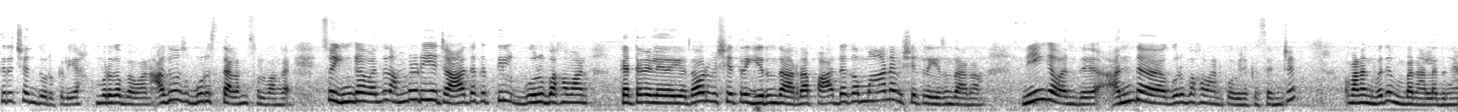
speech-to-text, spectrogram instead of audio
திருச்செந்தூர் இருக்கு இல்லையா? முருக பகவான். அதுவும் குரு ஸ்தலம்னு சொல்லுவாங்க. ஸோ இங்கே வந்து நம்மளுடைய ஜாதகத்தில் குரு பகவான் கெட்ட நிலையில் ஏதோ ஒரு விஷயத்தில் இருந்தாரா பாதகமான விஷயத்தில் இருந்தாரா நீங்கள் வந்து அந்த குரு பகவான் கோவிலுக்கு சென்று வணங்குவது ரொம்ப நல்லதுங்க.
